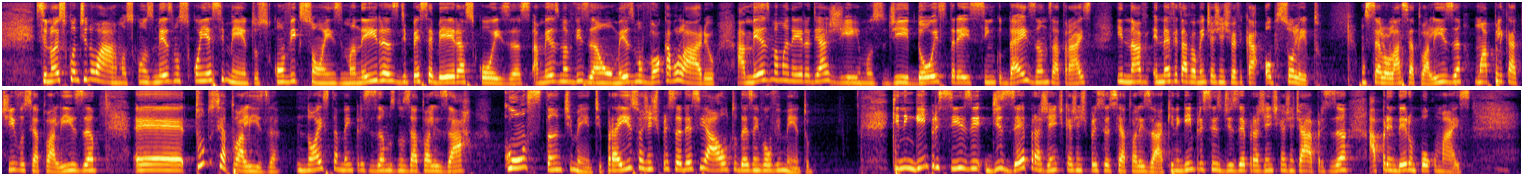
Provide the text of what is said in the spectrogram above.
Se nós continuarmos com os mesmos conhecimentos, convicções, maneiras de perceber as coisas, a mesma visão, o mesmo vocabulário, a mesma maneira de agirmos de dois, três, cinco, dez anos atrás, inevitavelmente a gente vai ficar obsoleto um celular se atualiza, um aplicativo se atualiza, é, tudo se atualiza. Nós também precisamos nos atualizar constantemente. Para isso, a gente precisa desse autodesenvolvimento. Que ninguém precise dizer para a gente que a gente precisa se atualizar, que ninguém precise dizer para a gente que a gente ah, precisa aprender um pouco mais.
